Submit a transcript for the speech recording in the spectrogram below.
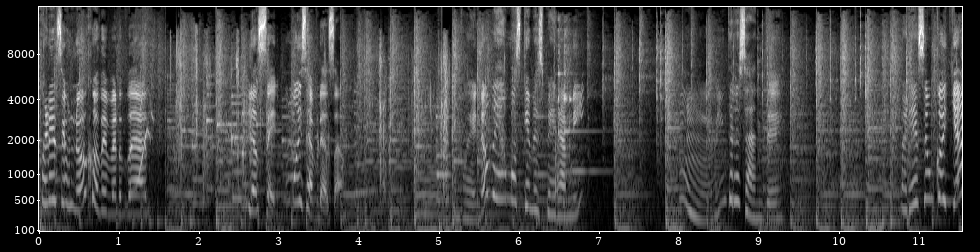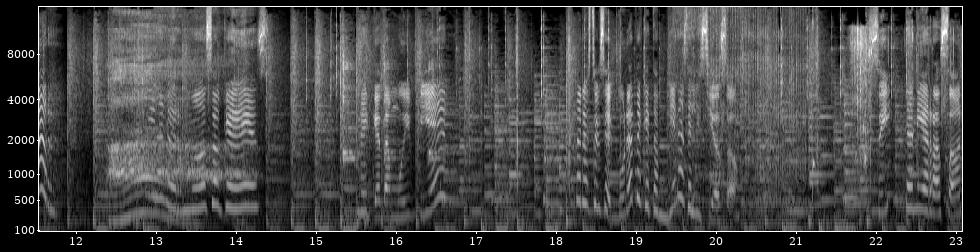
Parece un ojo de verdad. Lo sé, muy sabroso. Bueno, veamos qué me espera a mí. Interesante. Parece un collar. Mira lo hermoso que es. Me queda muy bien. Pero estoy segura de que también es delicioso. Sí, tenía razón.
